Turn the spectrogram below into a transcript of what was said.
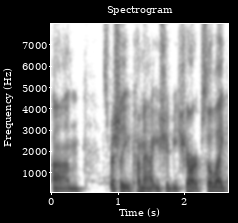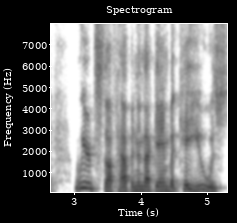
Um, especially you come out, you should be sharp. So like weird stuff happened in that game, but KU was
